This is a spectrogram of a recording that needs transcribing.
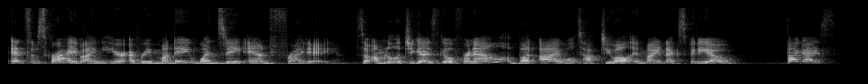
and subscribe. I'm here every Monday, Wednesday, and Friday. So I'm gonna let you guys go for now, but I will talk to you all in my next video. Bye guys!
